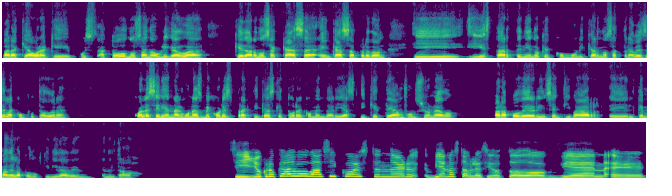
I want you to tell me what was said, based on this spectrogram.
para que ahora que, pues, a todos nos han obligado a quedarnos a casa en casa, perdón, y y estar teniendo que comunicarnos a través de la computadora, cuáles serían algunas mejores prácticas que tú recomendarías y que te han funcionado para poder incentivar el tema de la productividad en en el trabajo? Sí, yo creo que algo básico es tener bien establecido todo, bien, eh,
